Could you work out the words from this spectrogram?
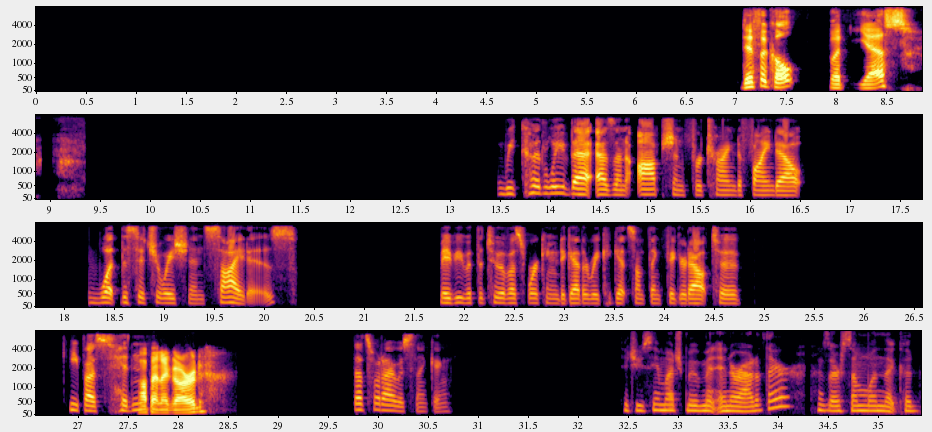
Difficult, but yes. We could leave that as an option for trying to find out what the situation inside is. Maybe with the two of us working together, we could get something figured out to keep us hidden. Up in a guard. That's what I was thinking. did you see much movement in or out of there is there someone that could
